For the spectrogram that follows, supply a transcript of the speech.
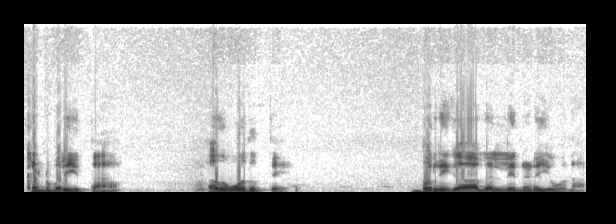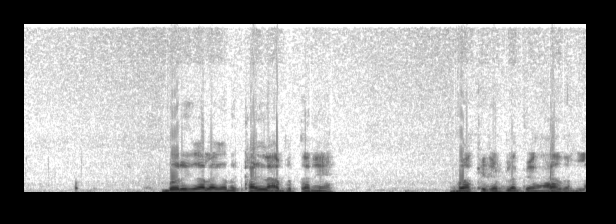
ಕಣ್ಣು ಬರೆಯುತ್ತಾ? ಅದು ಓದುತ್ತೆ. ಬರಿಗಾಲಲ್ಲಿ ನಡೆಯುವನ. ಬರಿಗಾಲಾಗ ಕಳ್ಳ ಬರ್ತಾನೆ ಬಾಕಿ ಜಬ್ಲಕ್ಕೆ ಆಗಲ್ಲ.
